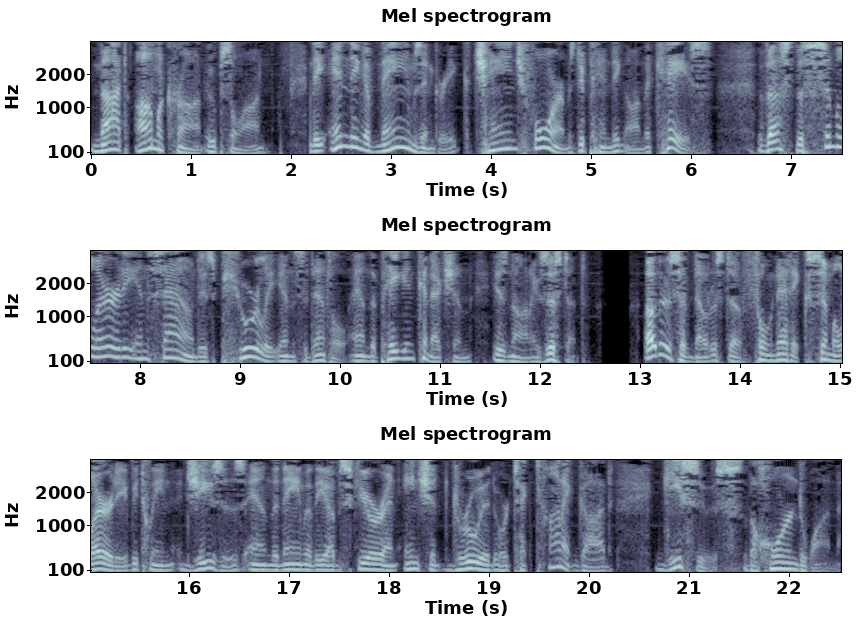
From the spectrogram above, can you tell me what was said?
not omicron upsilon. The ending of names in Greek change forms depending on the case. Thus, the similarity in sound is purely incidental, and the pagan connection is non-existent. Others have noticed a phonetic similarity between Jesus and the name of the obscure and ancient druid or Teutonic god, Gisus, the Horned One.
